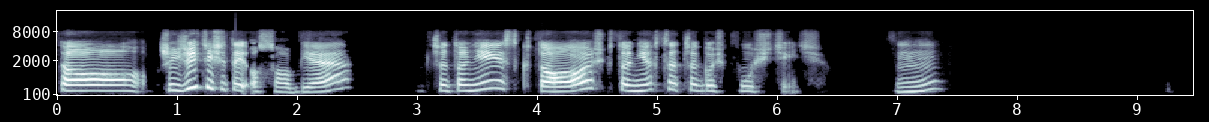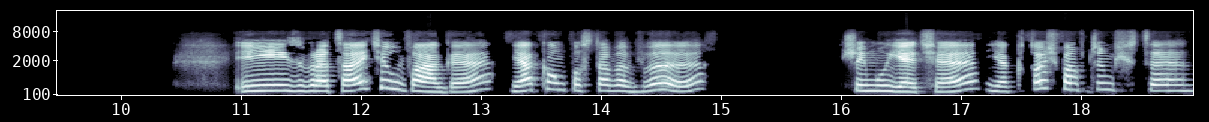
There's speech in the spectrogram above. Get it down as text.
to przyjrzyjcie się tej osobie, czy to nie jest ktoś, kto nie chce czegoś puścić. Mm? I zwracajcie uwagę, jaką postawę wy przyjmujecie, jak ktoś wam w czymś chce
